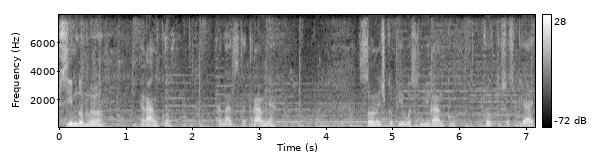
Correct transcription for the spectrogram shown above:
Всім доброго ранку, 13 травня. Сонечко, пів восьмій ранку, бджолки ще сплять.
